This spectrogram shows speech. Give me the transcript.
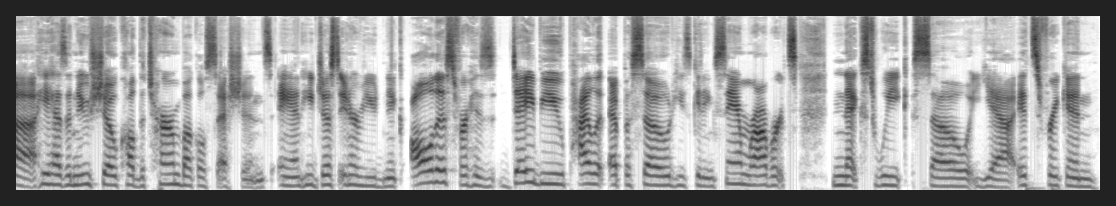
uh, he has a new show called The Turnbuckle Sessions, and he just interviewed Nick Aldis for his debut pilot episode. He's getting Sam Roberts next week. So, yeah, it's freaking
